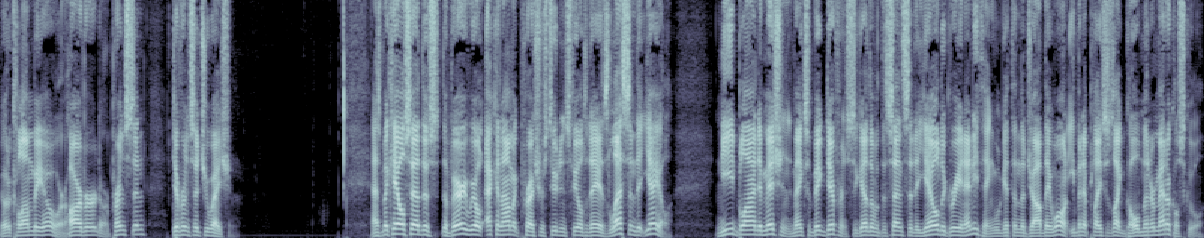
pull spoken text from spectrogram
Go to Columbia or Harvard or Princeton, different situation. As Mikhail said, this, the very real economic pressure students feel today is lessened at Yale. Need blind admissions makes a big difference, together with the sense that a Yale degree in anything will get them the job they want, even at places like Goldman or medical school.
